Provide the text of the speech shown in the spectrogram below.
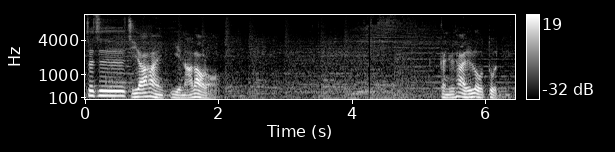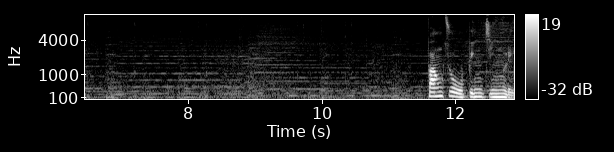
这只吉拉汉也拿到了、哦，感觉他还是肉盾帮助冰精灵，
